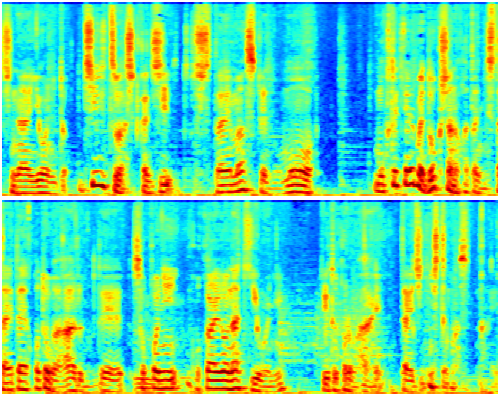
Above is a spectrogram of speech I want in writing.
しないようにと。事実はしっかり事実伝えますけども目的はやっぱり読者の方に伝えたいことがあるのでそこに誤解がなきようにっていうところは、はい、大事にしてます。はい、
